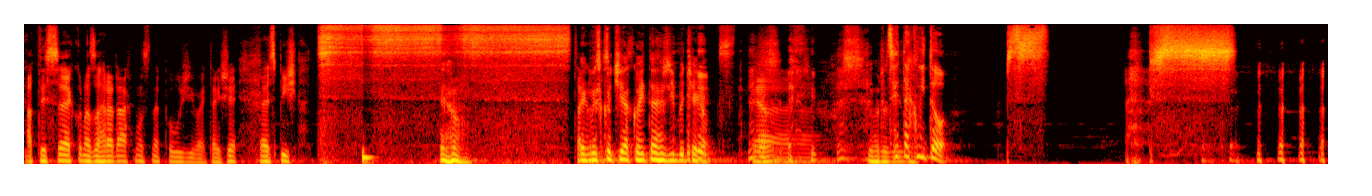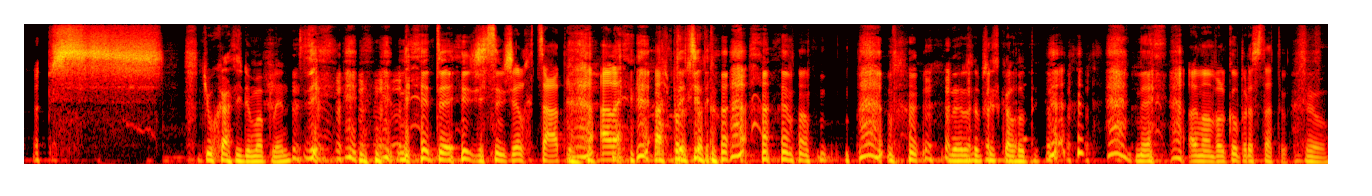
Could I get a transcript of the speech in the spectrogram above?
A ty se jako na zahradách moc nepoužívají, takže to je spíš... Jo. Tak Tak vyskočí jako i ten hříbeček. Jo, jo, jo. Co je takový to? Psst. Psst. Ti uchází doma plyn. ne, to je, že jsem šel chcát, ale... Máš a teď si to, ale mám, Ne, se přes kalhoty. ne, ale mám velkou prostatu. Jo.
